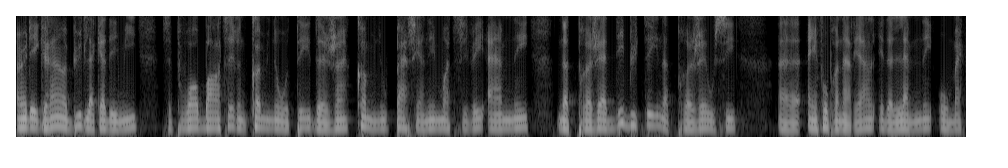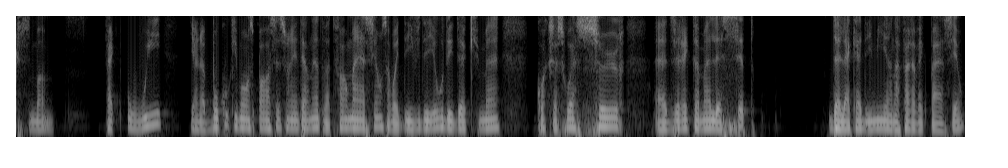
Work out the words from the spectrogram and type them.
un des grands buts de l'académie, c'est de pouvoir bâtir une communauté de gens comme nous, passionnés, motivés, à amener notre projet, à débuter notre projet aussi euh, infoprenarial et de l'amener au maximum. Fait que oui, il y en a beaucoup qui vont se passer sur Internet. Votre formation, ça va être des vidéos, des documents, quoi que ce soit, sur euh, directement le site de l'Académie en affaires avec passion.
